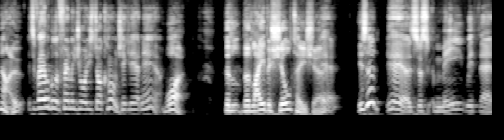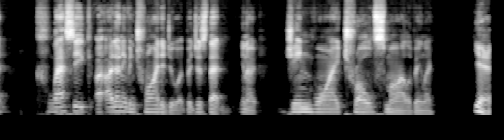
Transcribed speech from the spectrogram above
No, It's available at friendlyjordies.com. Check it out now. what? The the Labour Shill T-shirt Yeah. is it? Yeah, yeah, it's just me with that classic. I, I don't even try to do it, but just that you know Gen Y troll smile of being like, Yeah.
